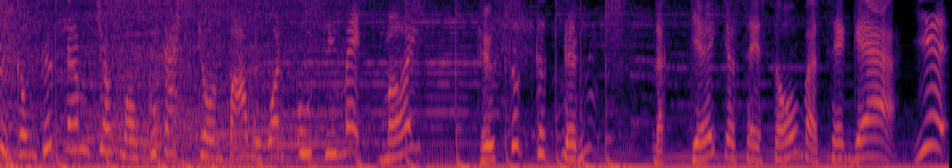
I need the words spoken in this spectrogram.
từ công thức 5 trong một của Castrol Power One Ultimate mới. Hiệu suất cực đỉnh Đặc chế cho xe số và xe ga. Yeah!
